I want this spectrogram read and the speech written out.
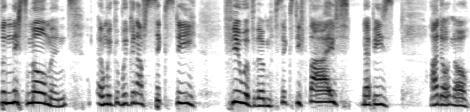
than this moment and we're, we're going to have 60 few of them, 65, maybe, I don't know,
